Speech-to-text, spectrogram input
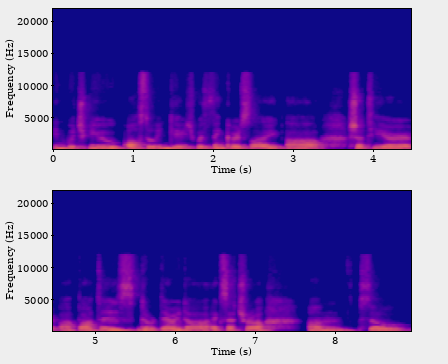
in which you also engage with thinkers like uh, Chartier, uh, Barthes, Derrida, etc. Um, so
